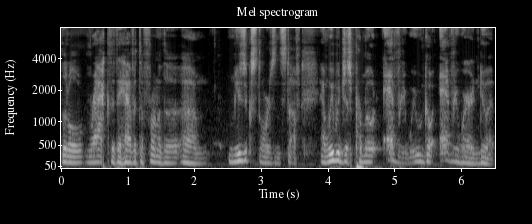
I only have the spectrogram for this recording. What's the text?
little rack that they have at the front of the um, music stores and stuff. And we would just promote everywhere. We would go everywhere and do it.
